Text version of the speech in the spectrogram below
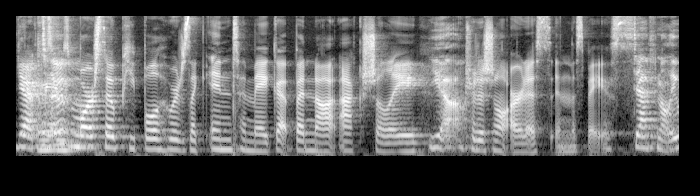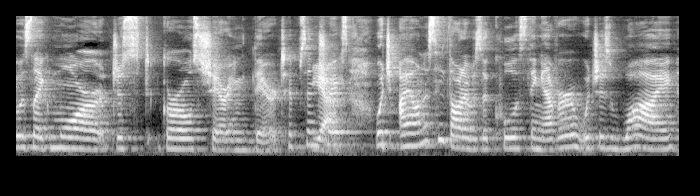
Yeah, because it was more so people who were just like into makeup, but not actually Yeah. traditional artists in the space. Definitely. It was like more just girls sharing their tips and Yeah. tricks, which I honestly thought it was the coolest thing ever, which is why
